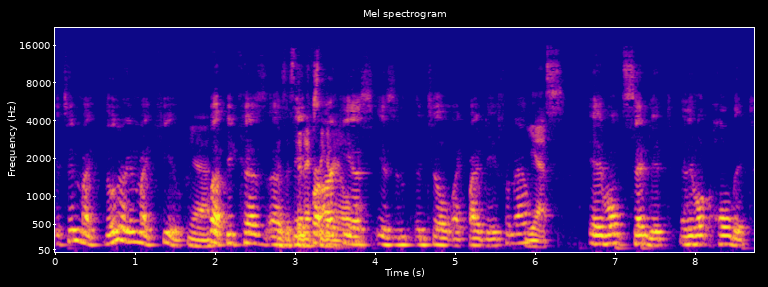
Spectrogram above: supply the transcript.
it's in my. Those are in my queue. yeah. But because uh, the date for. Arceus isn't until like five days from now, yes. it won't send it and they won't hold it,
